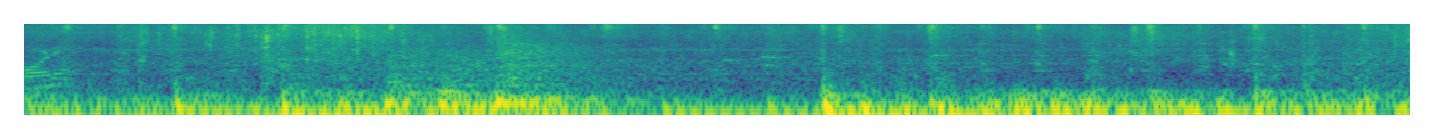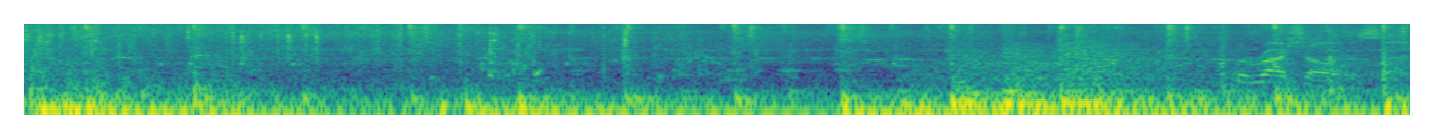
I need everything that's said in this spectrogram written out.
Morning. The rush all of a sudden.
